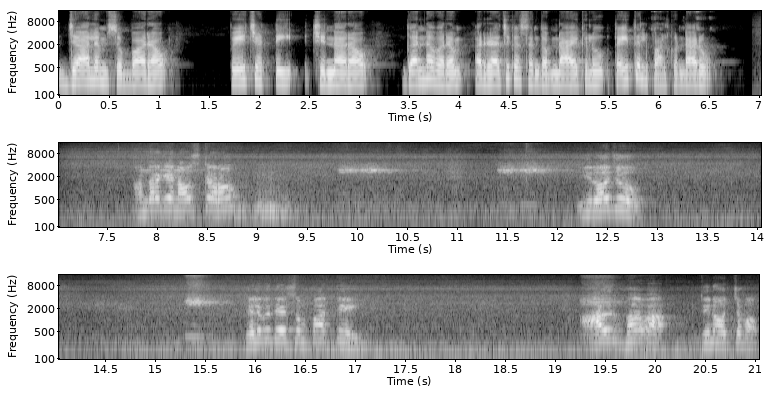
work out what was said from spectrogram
జాలెం సుబ్బారావు పేచట్టి చిన్నారావు గన్నవరం రజక సంఘం నాయకులు తదితరులు పాల్గొన్నారు. అందరికీ నమస్కారం. ఈరోజు తెలుగుదేశం పార్టీ ఆవిర్భావ దినోత్సవం.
